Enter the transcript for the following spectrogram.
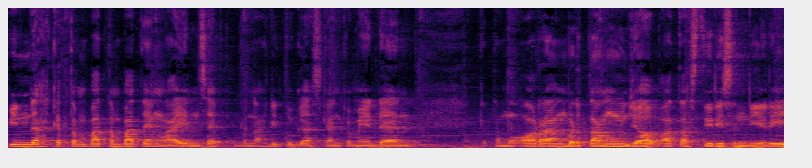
pindah ke tempat-tempat yang lain. Saya pernah ditugaskan ke Medan ketemu orang bertanggung jawab atas diri sendiri.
